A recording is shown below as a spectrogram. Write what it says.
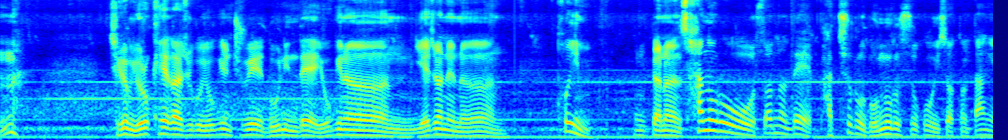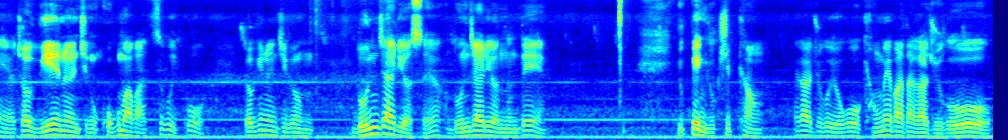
일단 지금 이렇게 해가지고 여기는 주위에 논인데 여기는 예전에는 토임 그러니까는 산으로 썼는데 밭으로 논으로 쓰고 있었던 땅이에요. 저 위에는 지금 고구마밭 쓰고 있고 여기는 지금 논자리였어요. 논자리였는데 660평 해가지고 요거 경매 받아가지고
